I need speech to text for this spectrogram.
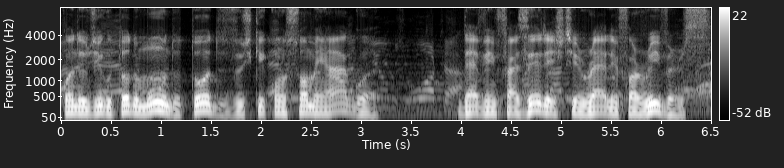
quando eu digo todo mundo, todos os que consomem água, devem fazer este Rally for Rivers.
